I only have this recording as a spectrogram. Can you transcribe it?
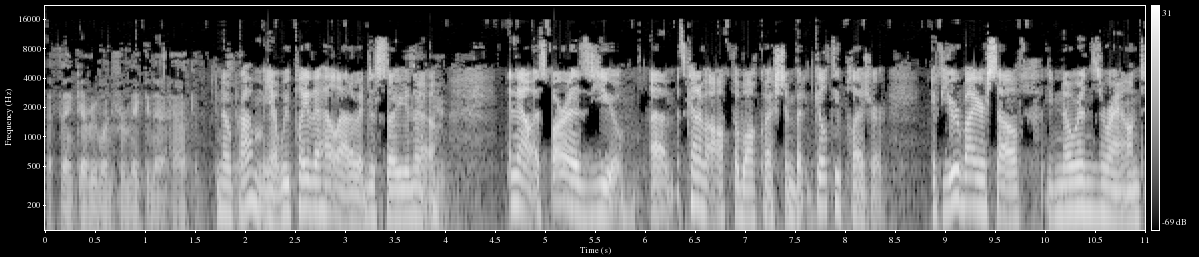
I thank everyone for making that happen. No So, problem. Yeah, we play the hell out of it, just so you know. You. Now, as far as you, um, it's kind of an off the wall question, but guilty pleasure. If you're by yourself, no one's around,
